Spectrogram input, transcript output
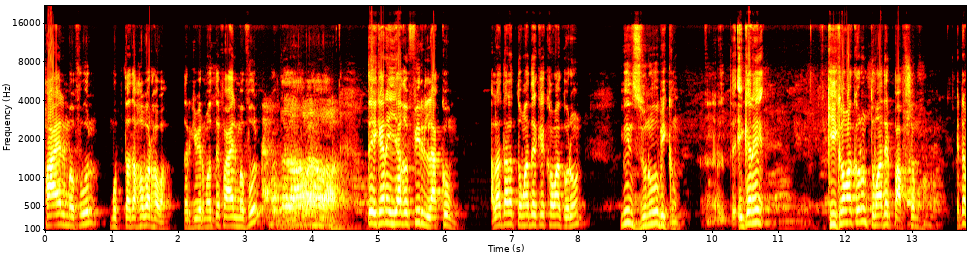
ফাইল মফুল মুক্তাদা হবার হওয়া। তরকিবের মধ্যে ফাইল মফুল তো এখানে ইয়াগফির লাকুম। আল্লাহ তাআলা তোমাদেরকে ক্ষমা করুন, মিন জুনুবিকুম এখানে কি ক্ষমা করুন? তোমাদের পাপসমূহ। এটা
